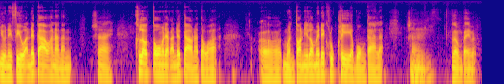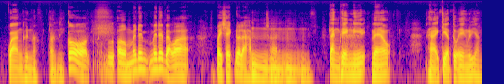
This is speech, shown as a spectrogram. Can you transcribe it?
อยู่ใน feel underground ขนาดนั้น ใช่ คือเราโตมาจาก underground นะ แต่ว่า เออเหมือนตอนนี้เราไม่ได้คลุกคลีกับวงการแล้วใช่อืมเราไปแบบกว้างขึ้นเนาะตอนนี้ ก็เออไม่ได้ไม่ได้แบบว่าไปเช็คด้วยแหละครับอืมใช่อืมอืมอืมแต่งเพลงนี้แล้วหายเกลียดตัวเองหรือยัง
